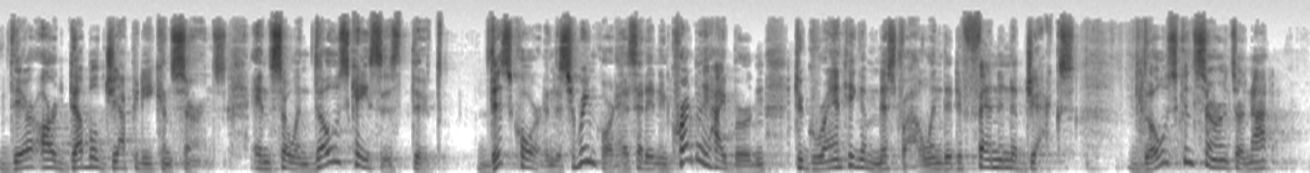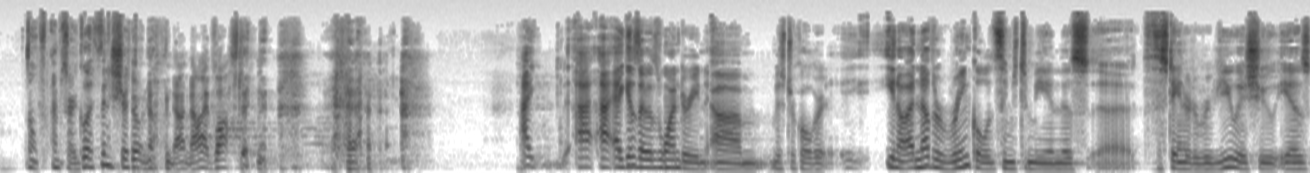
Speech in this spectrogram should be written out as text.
there are double jeopardy concerns. And so in those cases, the this court and the Supreme Court has set an incredibly high burden to granting a mistrial when the defendant objects. Those concerns are not Oh, I'm sorry. Go ahead. Finish your. No, no, now, now I've lost it. I, I, I guess I was wondering, um, Mr. Colbert. You know, another wrinkle it seems to me in this uh, the standard of review issue is,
